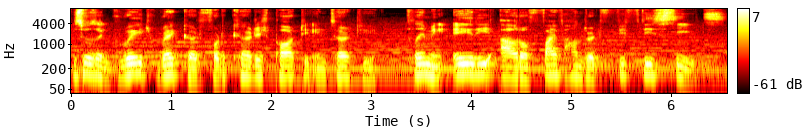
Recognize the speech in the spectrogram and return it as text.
this was a great record for the Kurdish party in Turkey, claiming 80 out of 550 seats.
